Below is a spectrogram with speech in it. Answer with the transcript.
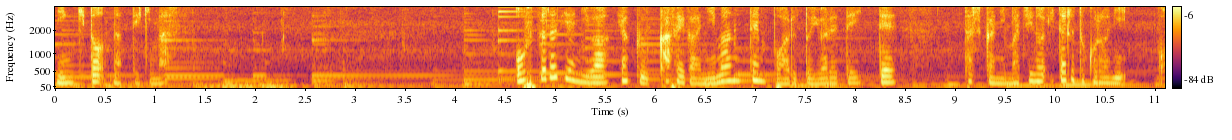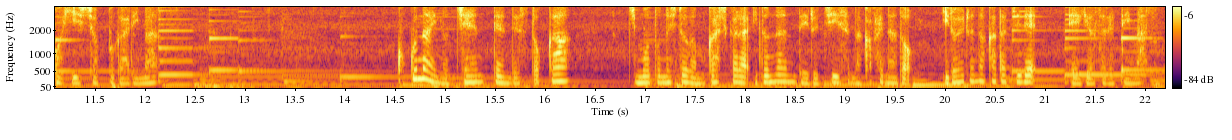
人気となっていきます。オーストラリアには約カフェが2万店舗あると言われていて確かに街の至る所にコーヒーショップがあります。国内のチェーン店ですとか地元の人が昔から営んでいる小さなカフェなどいろいろな形で営業されています。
